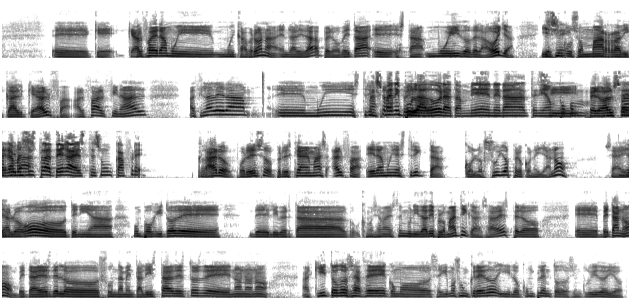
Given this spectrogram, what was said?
Eh, que, que Alfa era muy, muy cabrona en realidad, pero Beta eh, está muy ido de la olla y es Sí. incluso más radical que Alfa. Alfa al final, al final era eh, muy estricta. Más pero- manipuladora también, era, tenía Sí, un poco, pero no Alfa sé, era, más era- estratega, este es un cafre. Claro, por eso. Pero es que además Alfa era muy estricta con los suyos, pero con ella no. O sea, ella luego tenía un poquito de, de libertad, ¿cómo se llama esto? Inmunidad diplomática, ¿sabes? Pero eh, Beta no. Beta es de los fundamentalistas de estos de, no, no, no. Aquí todo se hace como seguimos un credo y lo cumplen todos, incluido yo.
